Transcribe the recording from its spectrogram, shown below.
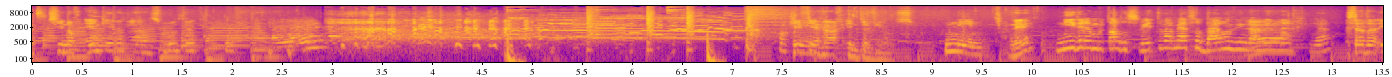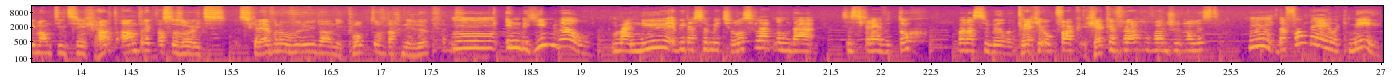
Misschien nog één keer een uh, smoeltruc. Geef je graag interviews? Nee. Nee? Iedereen moet alles weten van mij, zo daarom vind ik dat minder. Ja. Zijn er iemand die zich hard aantrekt als ze zoiets schrijven over u dat niet klopt of dat je niet leuk vindt? Mm, in het begin wel, maar nu heb ik dat zo'n beetje losgelaten omdat ze schrijven toch wat ze willen. Krijg je ook vaak gekke vragen van journalisten? Hm, dat valt eigenlijk mee.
